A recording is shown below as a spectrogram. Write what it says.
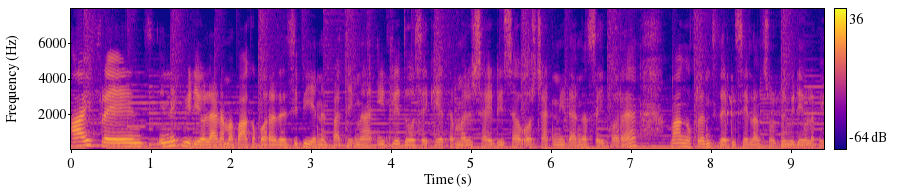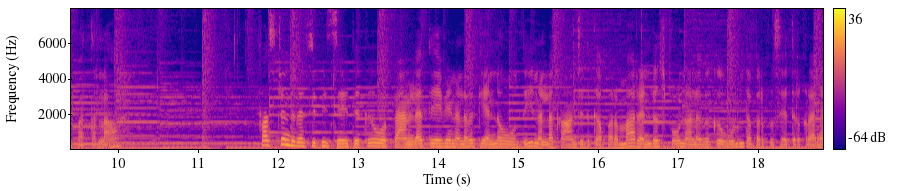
ஹாய் ஃப்ரெண்ட்ஸ் இன்னைக்கு வீடியோவில் நம்ம பார்க்க போகிற ரெசிபி என்னென்னு பார்த்தீங்கன்னா இட்லி தோசைக்கு ஏற்ற மாதிரி சைட் டிஷ்ஷாக ஒரு சட்னி தாங்க செய்ய போகிறேன் வாங்க ஃப்ரெண்ட்ஸ் இதை எப்படி செய்யலாம்னு சொல்லிட்டு வீடியோவில் போய் பார்த்துடலாம். ஃபஸ்ட்டு இந்த ரெசிபி செய்யறதுக்கு ஒரு பேனில் தேவையான அளவுக்கு எண்ணெய் ஊற்றி நல்லா காஞ்சதுக்கு அப்புறமா ரெண்டு ஸ்பூன் அளவுக்கு உளுந்த பருப்பு சேர்த்துருக்குறாங்க.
